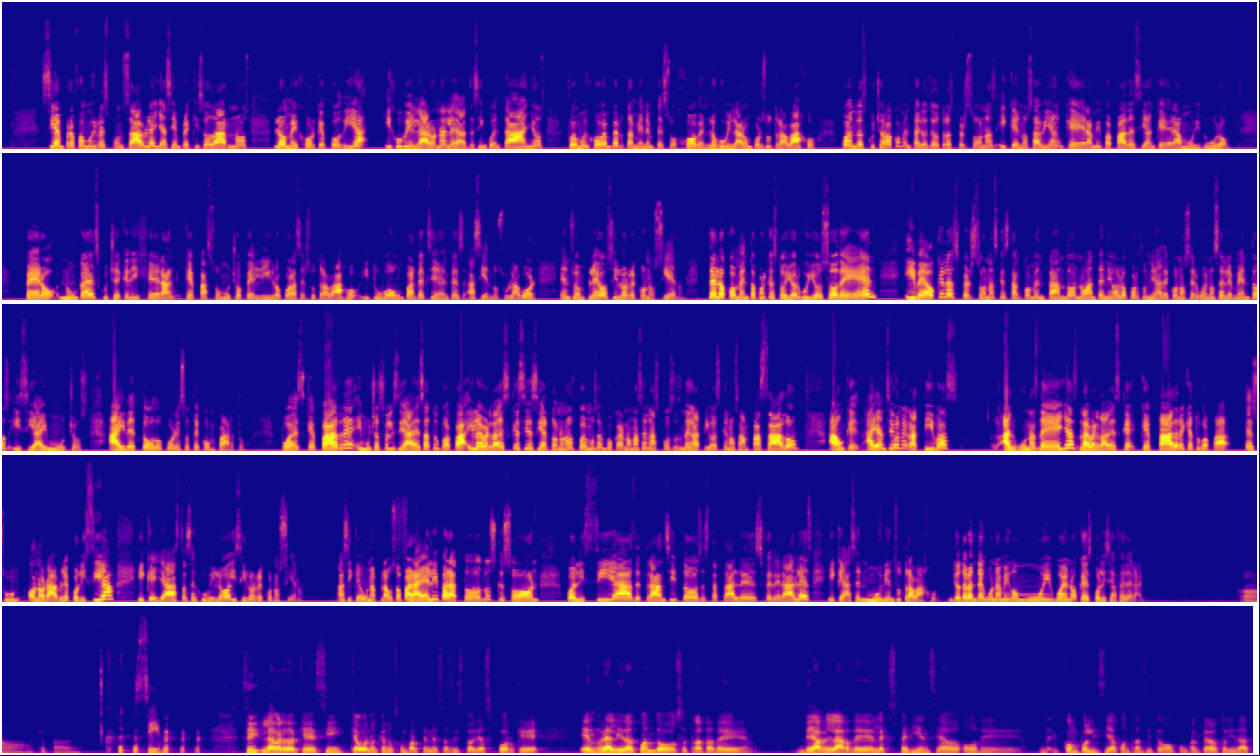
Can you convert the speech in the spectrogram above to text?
Siempre fue muy responsable, ella siempre quiso darnos lo mejor que podía y jubilaron a la edad de 50 años. Fue muy joven, pero también empezó joven. Lo jubilaron por su trabajo. Cuando escuchaba comentarios de otras personas y que no sabían que era mi papá, decían que era muy duro pero nunca escuché que dijeran que pasó mucho peligro por hacer su trabajo y tuvo un par de accidentes haciendo su labor. En su empleo sí lo reconocieron. Te lo comento porque estoy orgulloso de él y veo que las personas que están comentando no han tenido la oportunidad de conocer buenos elementos y sí hay muchos, hay de todo, por eso te comparto. Pues qué padre y muchas felicidades a tu papá. Y la verdad es que sí es cierto, no nos podemos enfocar nomás en las cosas negativas que nos han pasado, aunque hayan sido negativas, algunas de ellas, la verdad es que qué padre que tu papá es un honorable policía y que ya hasta se jubiló y sí lo reconocieron. Así que un aplauso para él y para todos los que son policías de tránsitos estatales, federales y que hacen muy bien su trabajo. Yo también tengo un amigo muy bueno que es policía federal. Ah, qué padre. Sí. sí, la verdad que sí, qué bueno que nos comparten estas historias porque en realidad cuando se trata de, hablar de la experiencia o de, con policía o con tránsito o con cualquier autoridad,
